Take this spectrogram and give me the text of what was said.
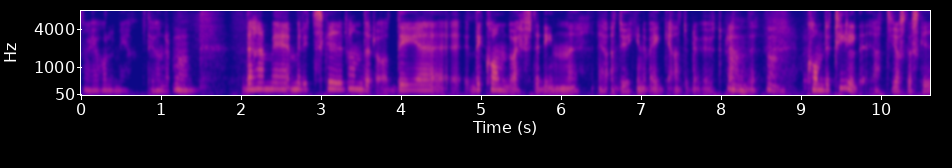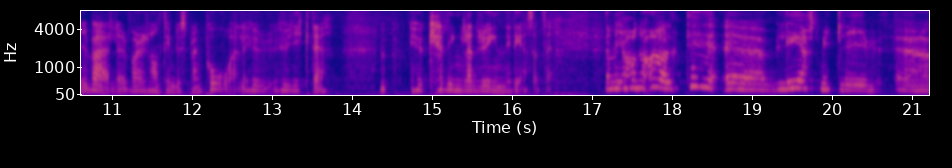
Jag håller med till hundra mm. Det här med, med ditt skrivande då, det, det kom då efter din, att du gick in i väggen, att du blev utbränd. Mm. Mm. Kom det till dig att jag ska skriva eller var det någonting du sprang på eller hur, hur gick det? Hur kringlade du in i det så att säga? Nej, men jag har nog alltid eh, levt mitt liv eh,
